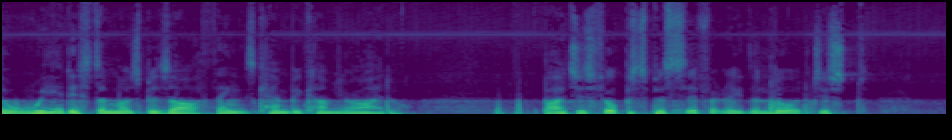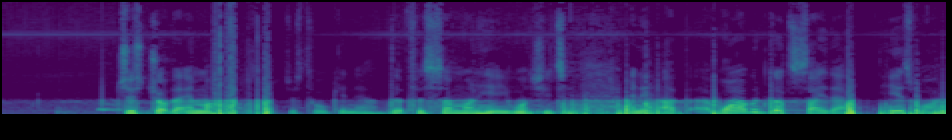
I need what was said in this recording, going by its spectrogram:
The weirdest and most bizarre things can become your idol. But I just feel specifically the Lord just just dropped that in my heart. Just talking now that for someone here, He wants you to. And it, uh, why would God say that? Here's why.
